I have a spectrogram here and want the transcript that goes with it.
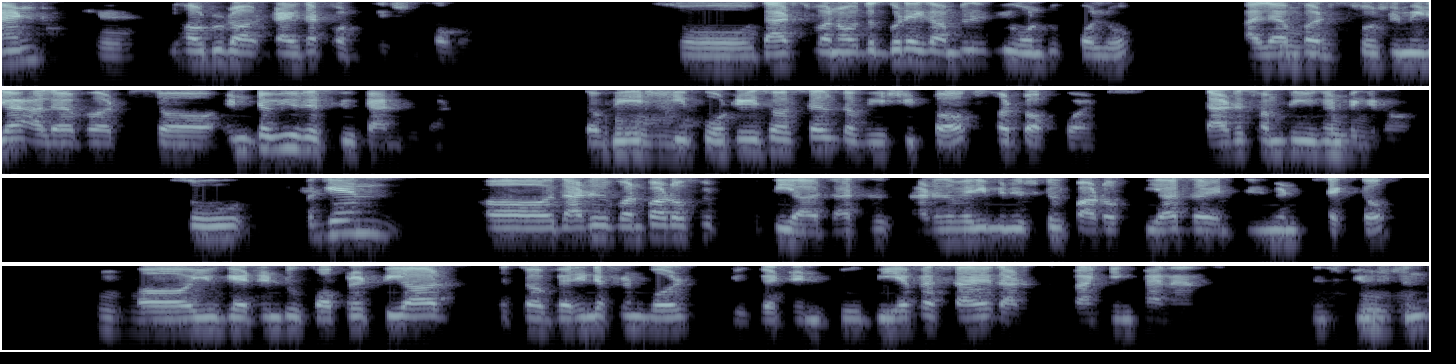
and okay. how to drive that conversation forward. So that's one of the good examples if you want to follow. Alia mm-hmm. Bhatt's social media, Alia Bhatt's uh, interviews if you can do that. The way she Mhm. portrays herself, the way she talks, her talk points. That is something you can pick it on. So again, uh, that is one part of it. PR. That is that is a very minuscule part of PR, the entertainment sector. Mhm. Uh, you get into corporate PR. It's a very different world. You get into BFSI, that banking finance institution.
